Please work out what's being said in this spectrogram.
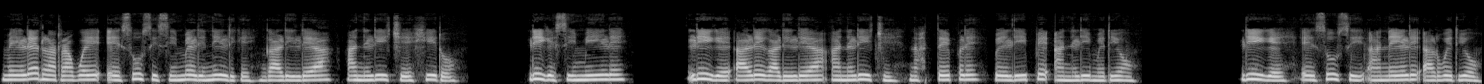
Mele la rawe Esusi simeli nilige Galilea aniliche giro. Lige simile lige ale Galilea aniliche nasteple Felipe anilimerio. Lige Esusi anele alwe dio.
